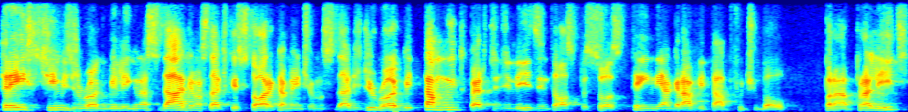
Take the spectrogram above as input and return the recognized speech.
três times de rugby league na cidade, é uma cidade que historicamente é uma cidade de rugby, está muito perto de Leeds, então as pessoas tendem a gravitar para futebol para Leeds.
